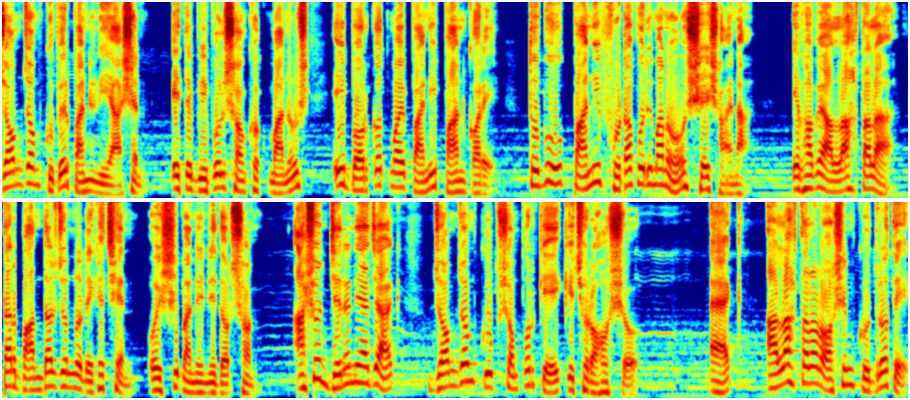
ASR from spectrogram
জমজম কূপের পানি নিয়ে আসেন। এতে বিপুল সংখ্যক মানুষ এই বরকতময় পানি পান করে। তবু পানি ফোটা পরিমাণও শেষ হয় না। এভাবে আল্লাহ তালা তার বান্দার জন্য রেখেছেন ঐশী বাণীর নিদর্শন। আসুন জেনে নেওয়া যাক জমজম কূপ সম্পর্কে কিছু রহস্য। এক, আল্লাহ তালার অসীম কুদরতে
